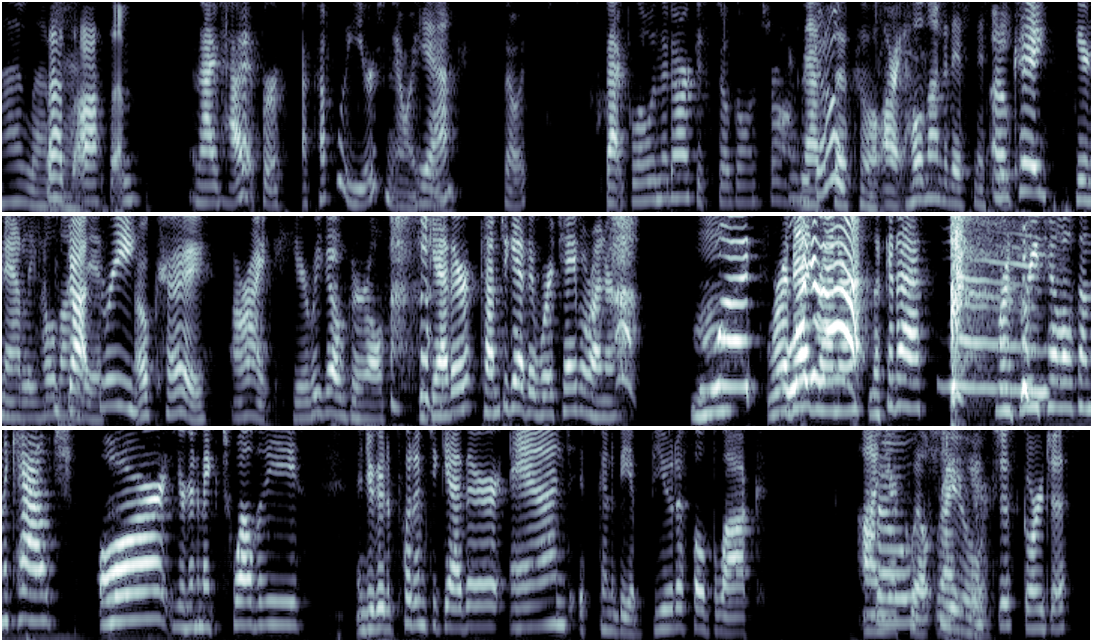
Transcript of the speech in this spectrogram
I love That's that. That's awesome. And I've had it for a couple of years now, I Yeah. think. So it's that glow in the dark is still going strong. That's go. so cool. All right, hold on to this, Misty. Okay. Here, Natalie, hold We've on got to this. three. Okay. All right, here we go, girls. Together, come together. We're a table runner. Mm, What? We're a Look bed at runner. that. Look at us. We're three pillows on the couch. Or you're going to make 12 of these and you're going to put them together, and it's going to be a beautiful block. on your So quilt right here. It's just gorgeous.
